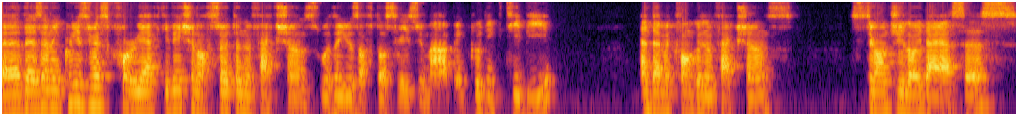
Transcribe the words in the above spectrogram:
Uh, there's an increased risk for reactivation of certain infections with the use of tocilizumab, including TB, endemic fungal infections, strongyloidiasis,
